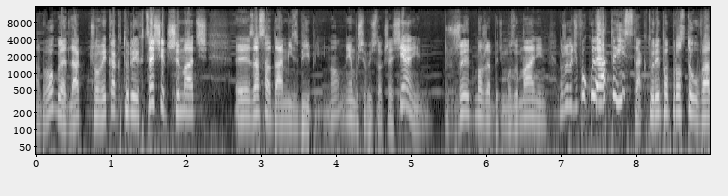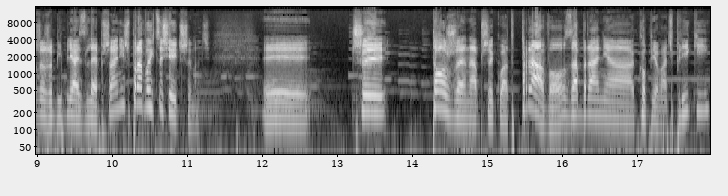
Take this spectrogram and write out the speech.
albo w ogóle dla człowieka, który chce się trzymać y, zasadami z Biblii. No, nie musi być to chrześcijanin, Żyd, może być muzułmanin, może być w ogóle ateista, który po prostu uważa, że Biblia jest lepsza niż prawo i chce się jej trzymać. Y, czy to, że na przykład prawo zabrania kopiować pliki,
